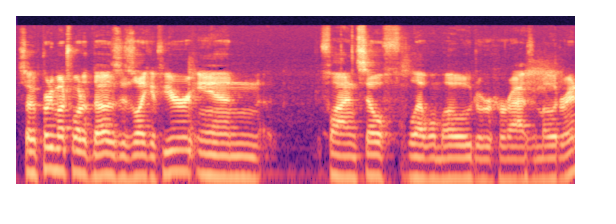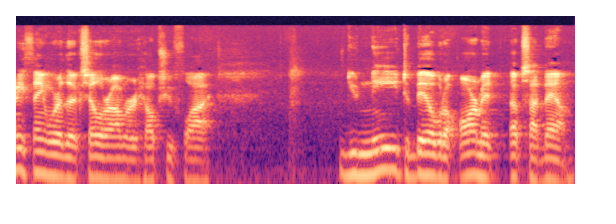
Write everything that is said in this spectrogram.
So pretty much what it does is like if you're in flying self level mode or horizon mode or anything where the accelerometer helps you fly, you need to be able to arm it upside down.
